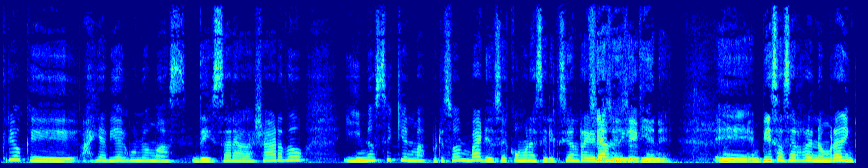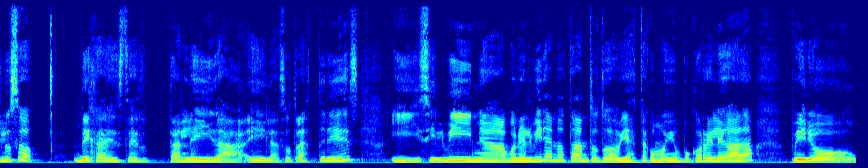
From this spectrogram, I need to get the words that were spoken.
creo que ay, había alguno más de Sara Gallardo y no sé quién más, pero son varios, es como una selección re grande que tiene. Eh, empieza a ser renombrada, incluso deja de ser tan leída eh, las otras tres y Silvina, bueno, Elvira no tanto, todavía está como ahí un poco relegada, pero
